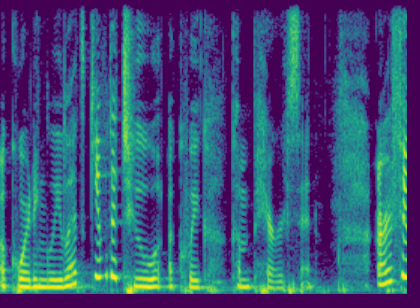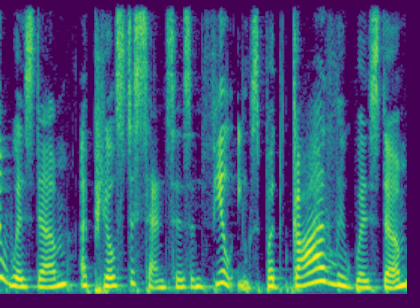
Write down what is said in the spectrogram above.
accordingly. Let's give the two a quick comparison. Earthly wisdom appeals to senses and feelings, but godly wisdom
